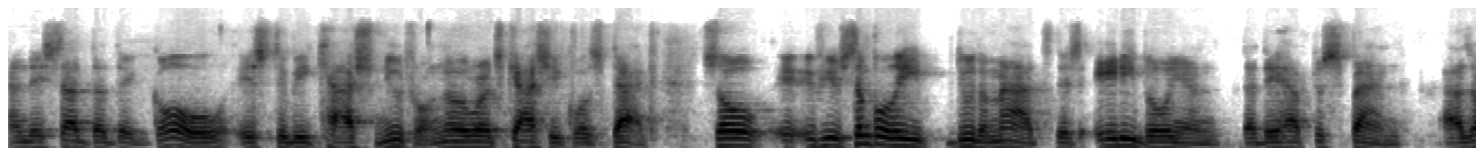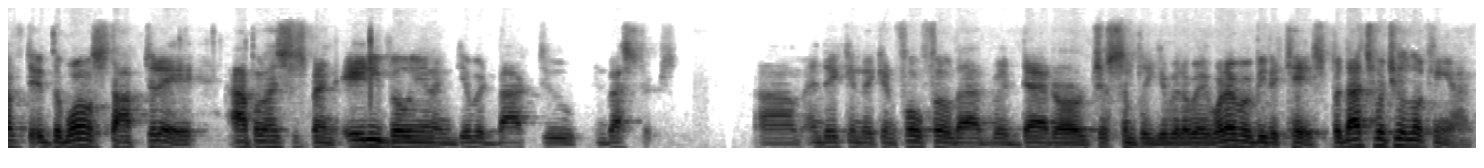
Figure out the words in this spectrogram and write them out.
And they said that their goal is to be cash neutral. In other words, cash equals debt. So if you simply do the math, there's 80 billion that they have to spend as of if the world stopped today Apple has to spend 80 billion and give it back to investors. Um, and they can they can fulfill that with debt or just simply give it away, whatever be the case. But that's what you're looking at.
